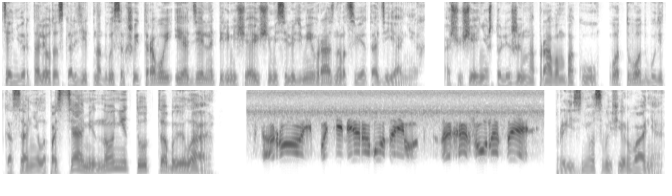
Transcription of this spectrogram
Тень вертолета скользит над высохшей травой и отдельно перемещающимися людьми в разного цвета одеяниях. Ощущение, что лежим на правом боку. Вот-вот будет касание лопастями, но не тут-то было. Второй, по тебе работают! Захожу на цель! произнес в эфир Ваня.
